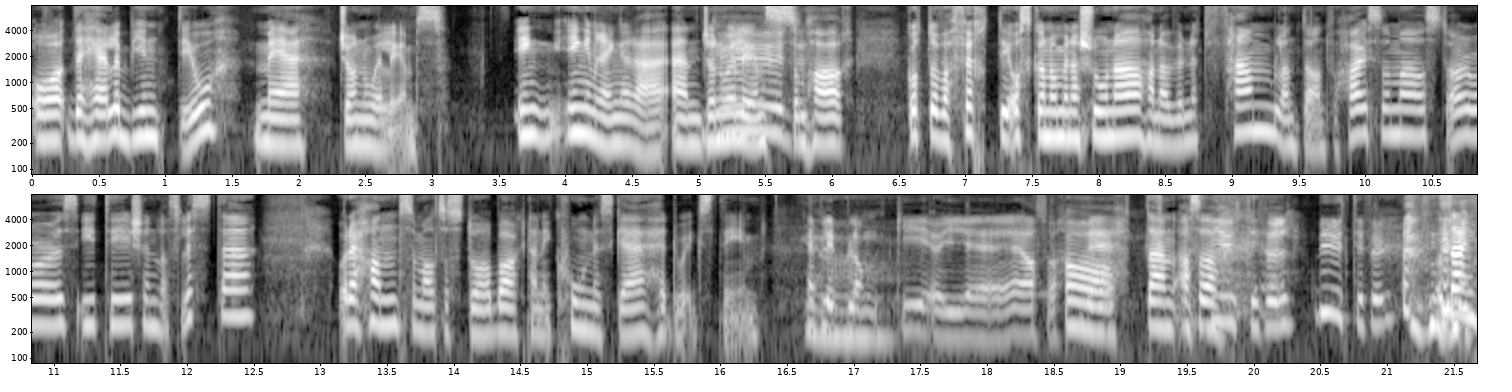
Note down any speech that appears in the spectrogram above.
og det hele begynte jo med John Williams. In ingen ringere enn John Gud. Williams, som har gått over 40 Oscar-nominasjoner. Han har vunnet fem, annet for High Summer, Star Wars, ET, Schindlers liste. Og det er han som altså står bak den ikoniske Hedwigs theme. Jeg blir blank i øyet, altså. Åh, det, den, altså beautiful. Beautiful. Og den,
